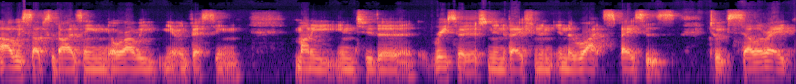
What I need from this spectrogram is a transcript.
are we subsidizing or are we you know investing money into the research and innovation in, in, the right spaces to accelerate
